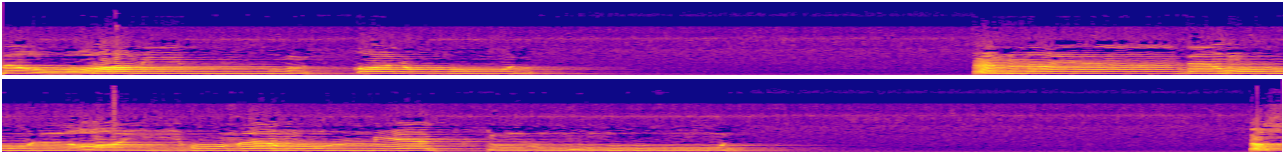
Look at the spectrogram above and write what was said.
مغرم مثقلون. أم عندهم Both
